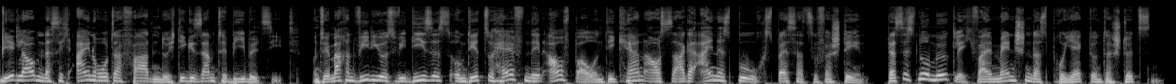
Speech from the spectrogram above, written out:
Wir glauben, dass sich ein roter Faden durch die gesamte Bibel zieht. Und wir machen Videos wie dieses, um dir zu helfen, den Aufbau und die Kernaussage eines Buchs besser zu verstehen. Das ist nur möglich, weil Menschen das Projekt unterstützen.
